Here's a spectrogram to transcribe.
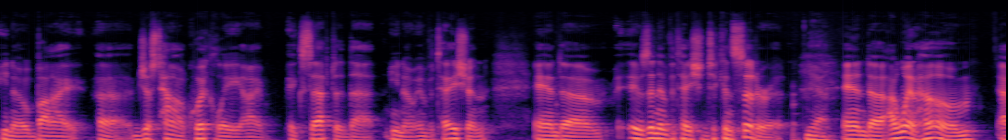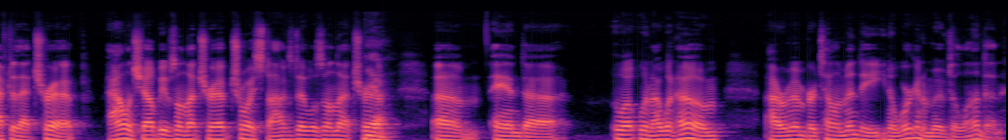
you know, by uh, just how quickly I accepted that, you know, invitation. And um, it was an invitation to consider it. Yeah. And uh, I went home after that trip. Alan Shelby was on that trip. Troy Stogsdill was on that trip. Um, and uh, when I went home, I remember telling Mindy, you know, we're going to move to London.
